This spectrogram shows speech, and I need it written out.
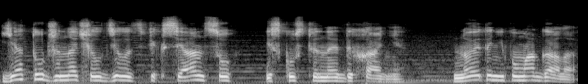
Я тут же начал делать фиксианцу искусственное дыхание, но это не помогало.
